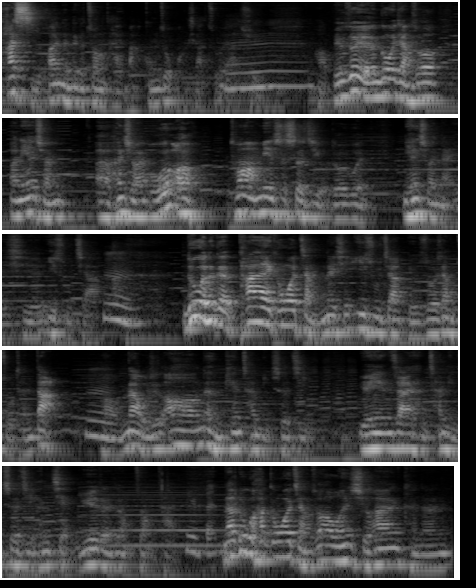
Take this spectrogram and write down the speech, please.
他喜欢的那个状态把工作往下做下去？好，比如说有人跟我讲说啊，你很喜欢呃很喜欢我问哦，通常面试设计我都会问你很喜欢哪一些艺术家？嗯。如果那个他爱跟我讲的那些艺术家，比如说像佐藤大，嗯，哦，那我就哦，那很偏产品设计，原因在很产品设计很简约的这种状态。日本。那如果他跟我讲说哦，我很喜欢可能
